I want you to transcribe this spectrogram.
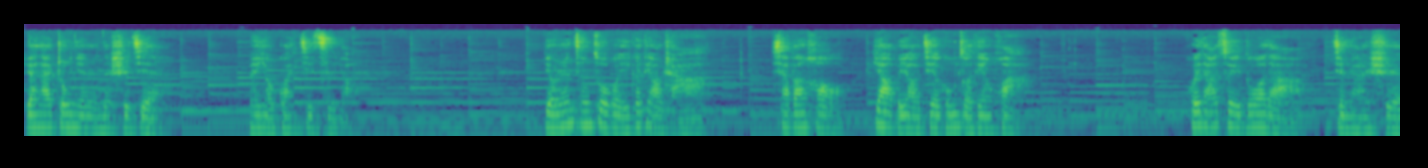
原来中年人的世界，没有关机自由。有人曾做过一个调查：下班后要不要接工作电话？回答最多的竟然是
